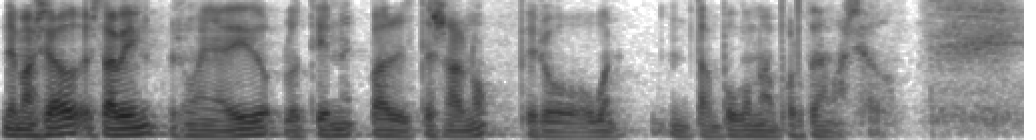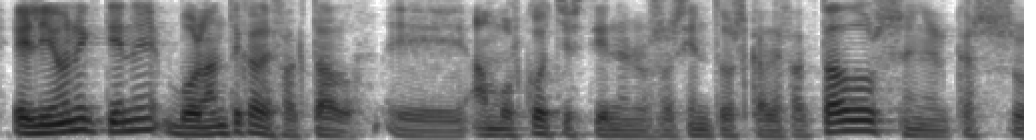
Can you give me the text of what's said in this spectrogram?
demasiado. Está bien, es un añadido, lo tiene. Vale, el Tesla no, pero bueno, tampoco me aporta demasiado. El Ionic tiene volante calefactado. Eh, ambos coches tienen los asientos calefactados. En el caso,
